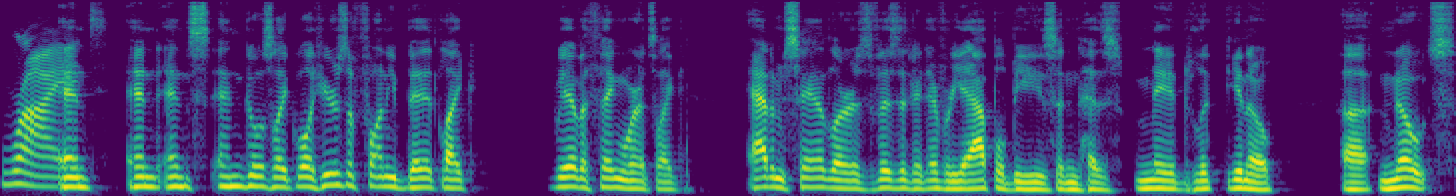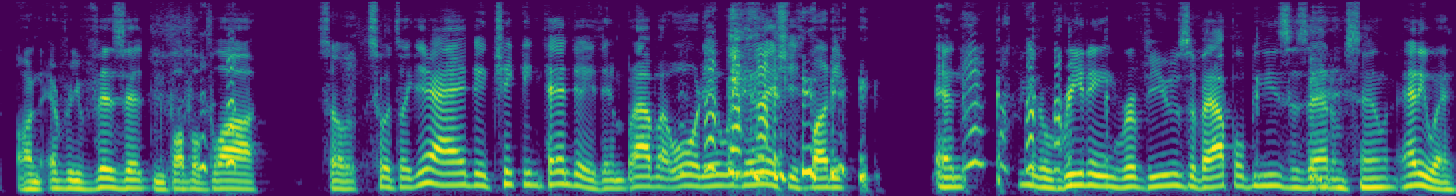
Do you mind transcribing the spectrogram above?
right. and and and and goes like, well, here's a funny bit. Like we have a thing where it's like Adam Sandler has visited every Applebee's and has made you know uh, notes on every visit and blah blah blah. So so it's like, yeah, I did chicken tenders and blah blah. Oh, they were delicious, buddy. And you know, reading reviews of Applebee's is Adam Sandler. Anyway,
